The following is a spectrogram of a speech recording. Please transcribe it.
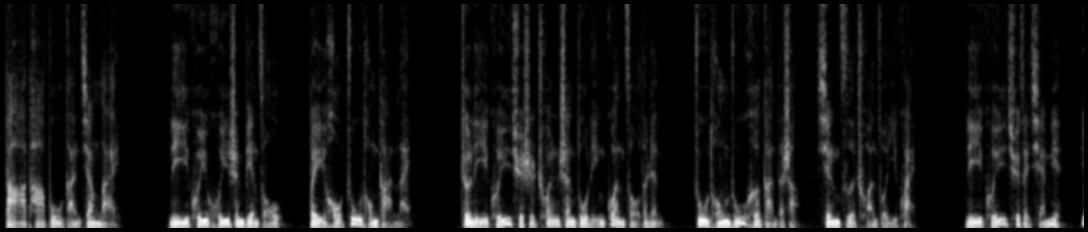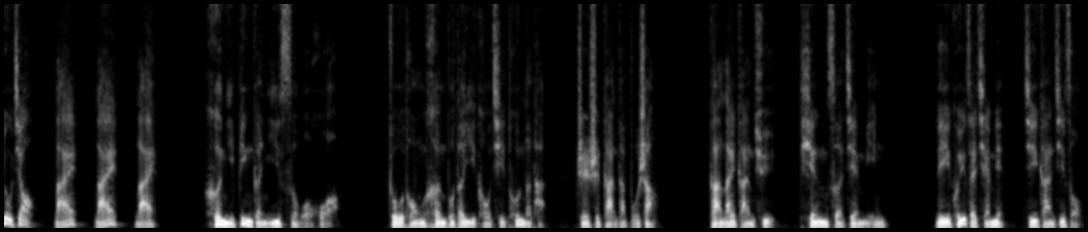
大踏步赶将来。李逵回身便走，背后朱仝赶来。这李逵却是穿山渡岭惯走的人，朱仝如何赶得上？先自喘作一块。李逵却在前面，又叫：“来来来，和你并个你死我活！”朱仝恨不得一口气吞了他，只是赶他不上，赶来赶去，天色渐明。李逵在前面，急赶急走，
